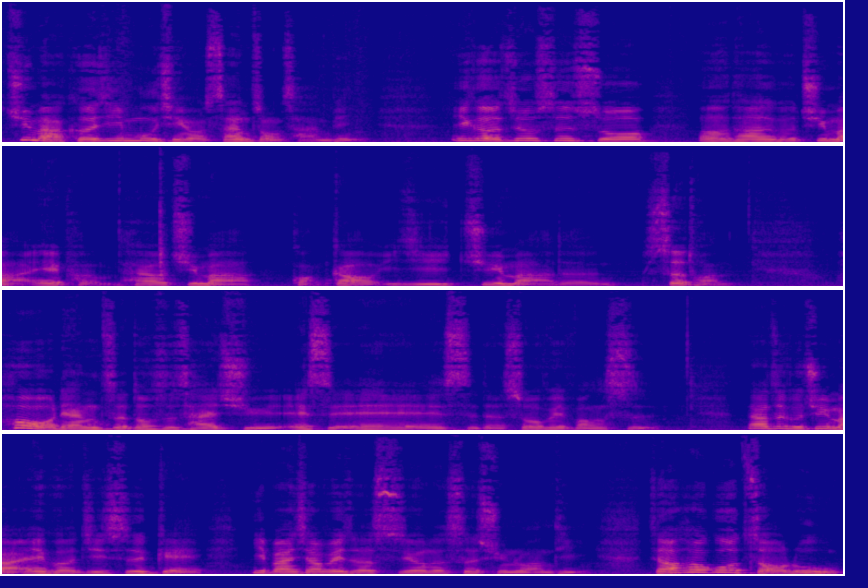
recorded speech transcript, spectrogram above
巨马科技目前有三种产品。一个就是说，呃，它这个巨马 App，还有巨马广告以及巨马的社团，后两者都是采取 SaaS 的收费方式。那这个巨马 App 即是给一般消费者使用的社群软体，只要透过走路，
